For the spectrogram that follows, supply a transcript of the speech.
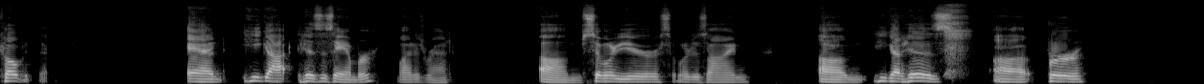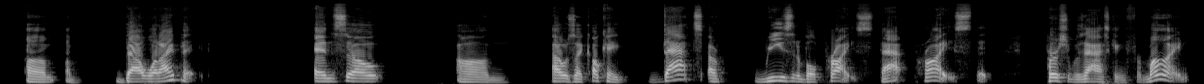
COVID thing, and he got his is amber, mine is red. Um, similar year, similar design. Um, he got his uh, for um, about what I paid, and so um, I was like, okay, that's a reasonable price. That price that person was asking for mine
